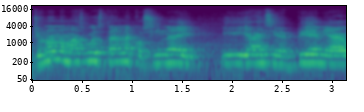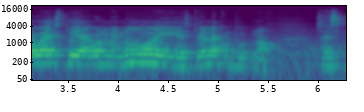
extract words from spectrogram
yo no nomás voy a estar en la cocina y, y ay, si me piden y hago esto y hago un menú y estoy en la computadora. No. O sea, es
